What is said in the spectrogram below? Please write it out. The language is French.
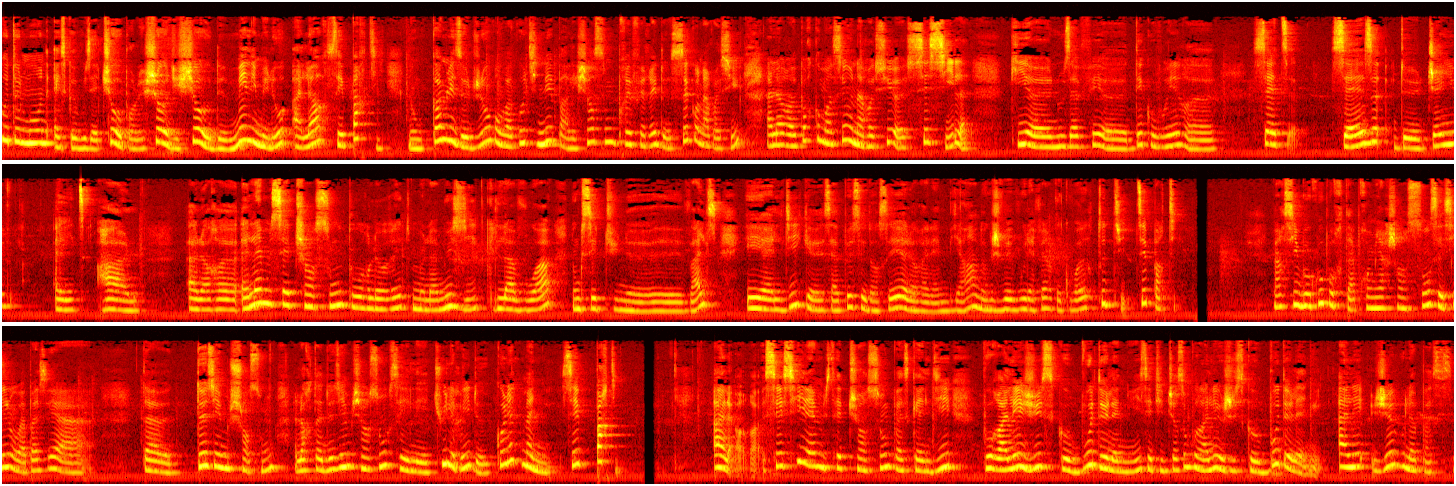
Coucou tout le monde, est-ce que vous êtes chaud pour le show du show de Méli-Mélo Alors c'est parti Donc comme les autres jours, on va continuer par les chansons préférées de ceux qu'on a reçus. Alors euh, pour commencer, on a reçu euh, Cécile qui euh, nous a fait découvrir 7 16 de Jave 8 Hall. Alors, euh, elle aime cette chanson pour le rythme, la musique, la voix. Donc, c'est une euh, valse. Et elle dit que ça peut se danser, alors elle aime bien. Donc, je vais vous la faire découvrir tout de suite. C'est parti. Merci beaucoup pour ta première chanson. Cécile, on va passer à ta deuxième chanson. Alors, ta deuxième chanson, c'est Les Tuileries de Colette Manu. C'est parti. Alors, Cécile aime cette chanson parce qu'elle dit pour aller jusqu'au bout de la nuit. C'est une chanson pour aller jusqu'au bout de la nuit. Allez, je vous la passe.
